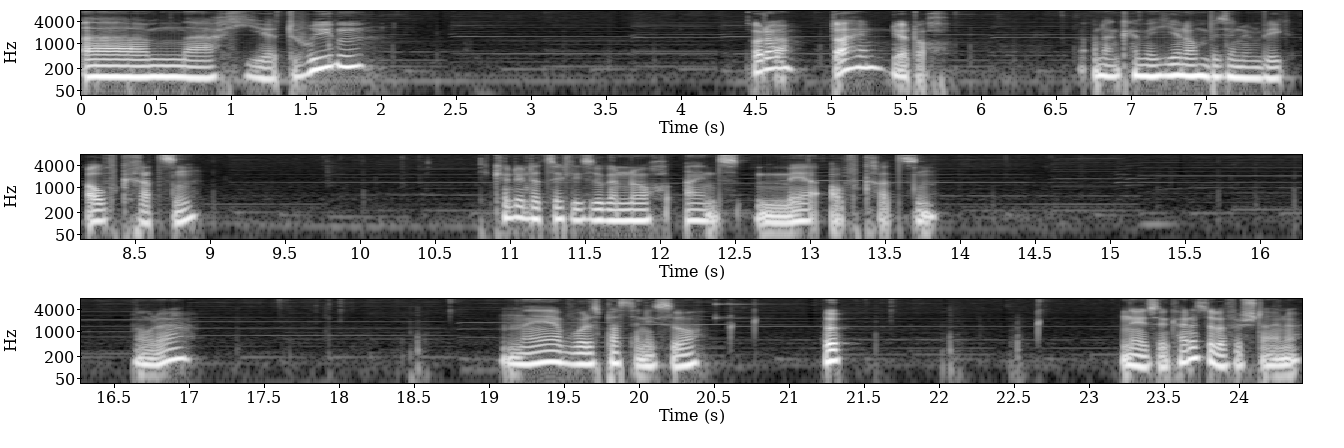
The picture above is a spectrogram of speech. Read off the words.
ähm, nach hier drüben. Oder? Dahin? Ja doch. Und dann können wir hier noch ein bisschen den Weg aufkratzen. Könnte ihn tatsächlich sogar noch eins mehr aufkratzen. Oder? Naja, wohl, das passt ja nicht so. Hä? Ne, es sind keine Silberfischsteine.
